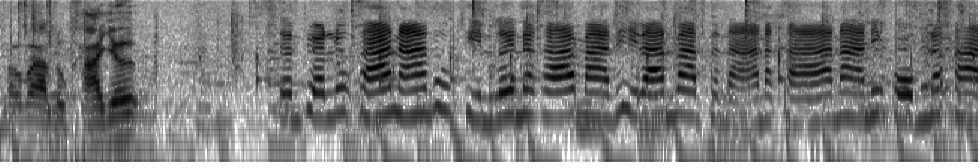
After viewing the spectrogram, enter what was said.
เพราะว่าลูกค้าเยอะเชิญชวนลูกค้านะทุกถิ่นเลยนะคะ มาที่ร้านวาสนานะคะหน้านิคมนะคะ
